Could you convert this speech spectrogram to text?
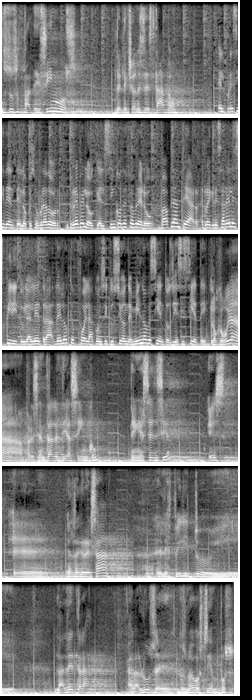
Nosotros padecimos de elecciones de Estado. El presidente López Obrador reveló que el 5 de febrero va a plantear regresar el espíritu y la letra de lo que fue la Constitución de 1917. Lo que voy a presentar el día 5, en esencia, es eh, el regresar el espíritu y la letra a la luz de los nuevos tiempos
